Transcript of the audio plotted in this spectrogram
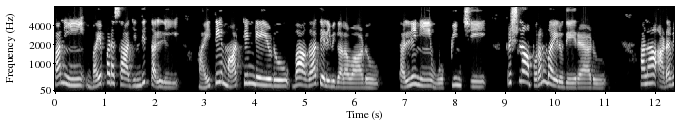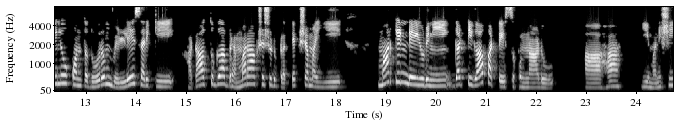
అని భయపడసాగింది తల్లి. అయితే మార్కండేయుడు బాగా తెలివిగలవాడు. తల్లిని ఒప్పించి కృష్ణాపురం బయలుదేరాడు. అలా అడవిలో కొంత దూరం వెళ్ళేసరికి హఠాత్తుగా బ్రహ్మరాక్షసుడు ప్రత్యక్షమయ్యి మార్కండేయుడిని గట్టిగా పట్టేసుకున్నాడు. ఆహా! ఈ మనిషి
